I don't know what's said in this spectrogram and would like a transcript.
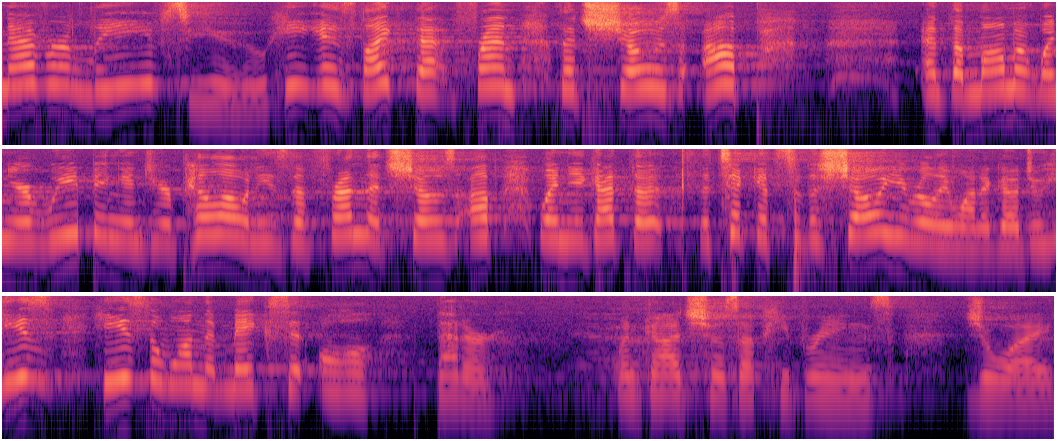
never leaves you. He is like that friend that shows up at the moment when you're weeping into your pillow, and he's the friend that shows up when you got the, the tickets to the show you really want to go to. He's, he's the one that makes it all better. When God shows up, he brings joy.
